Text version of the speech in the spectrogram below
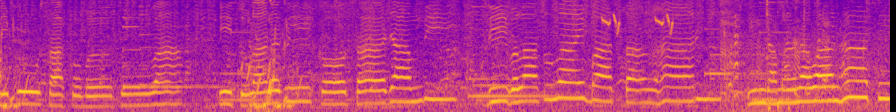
Pilih pusako betua Itulah negeri kota Jambi Di belah sungai Batanghari Indah menawan hati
